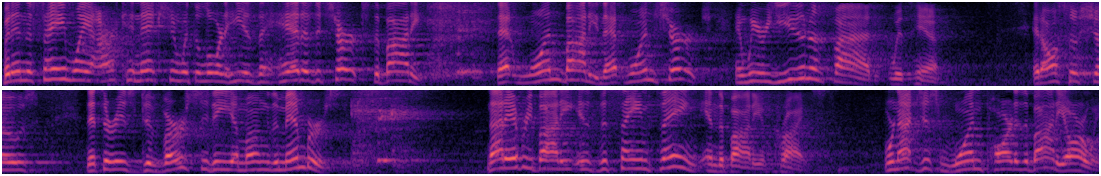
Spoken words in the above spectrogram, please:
But in the same way, our connection with the Lord, He is the head of the church, the body. That one body, that one church. And we are unified with Him. It also shows that there is diversity among the members. Not everybody is the same thing in the body of Christ. We're not just one part of the body, are we?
